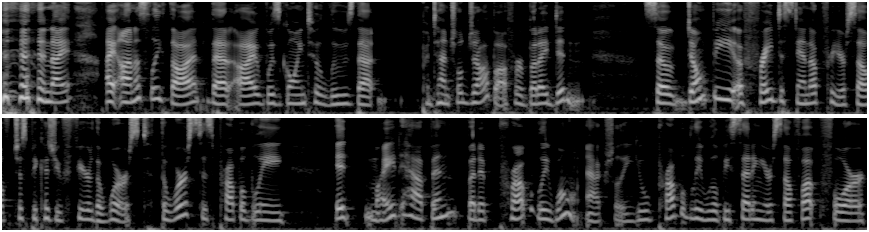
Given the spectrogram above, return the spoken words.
and I I honestly thought that I was going to lose that potential job offer, but I didn't. So don't be afraid to stand up for yourself just because you fear the worst. The worst is probably it might happen, but it probably won't actually. You probably will be setting yourself up for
